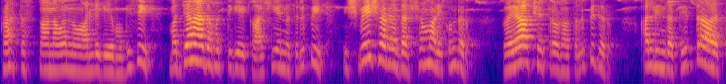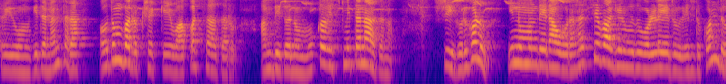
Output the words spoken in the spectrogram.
ಪ್ರಾತಃ ಸ್ನಾನವನ್ನು ಅಲ್ಲಿಗೆ ಮುಗಿಸಿ ಮಧ್ಯಾಹ್ನದ ಹೊತ್ತಿಗೆ ಕಾಶಿಯನ್ನು ತಲುಪಿ ವಿಶ್ವೇಶ್ವರನ ದರ್ಶನ ಮಾಡಿಕೊಂಡರು. ಗಯಾ ಕ್ಷೇತ್ರವನ್ನು ತಲುಪಿದರು. ಅಲ್ಲಿಂದ ತೀರ್ಥಯಾತ್ರೆಯು ಮುಗಿದ ನಂತರ ಔದುಂಬ ವೃಕ್ಷಕ್ಕೆ ವಾಪಸ್ಸಾದರು. ಅಂಬಿಗನು ಮೂಕ ವಿಸ್ಮಿತನಾದನು ಶ್ರೀ ಗುರುಗಳು, ಇನ್ನು ಮುಂದೆ ನಾವು ರಹಸ್ಯವಾಗಿರುವುದು ಒಳ್ಳೆಯದು ಎಂದುಕೊಂಡು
